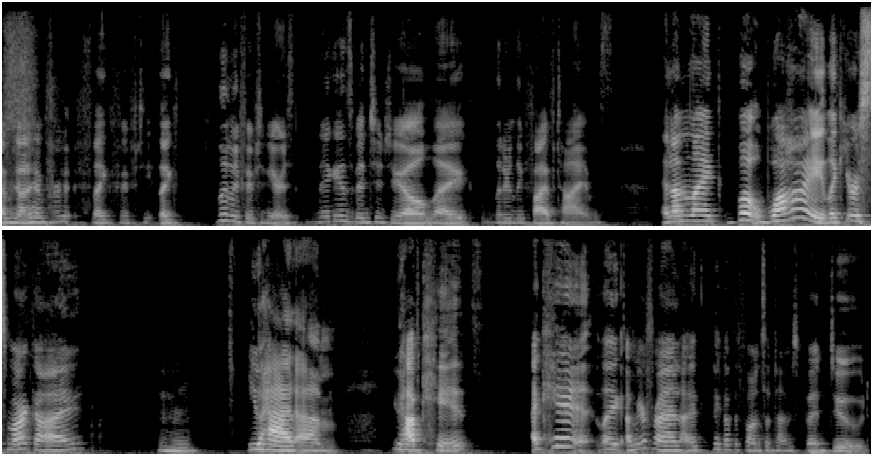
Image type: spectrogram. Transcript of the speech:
I've known him for like 15, like literally 15 years. Nigga's been to jail like literally five times. And I'm like, but why? Like, you're a smart guy. Mhm. You had, um, you have kids. I can't, like, I'm your friend. I pick up the phone sometimes, but dude,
